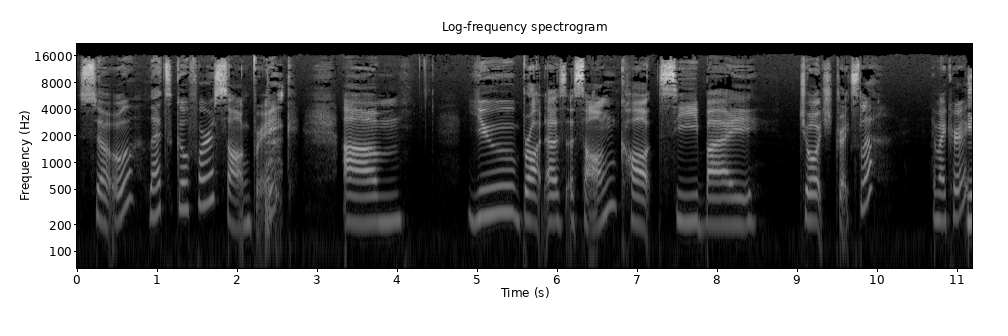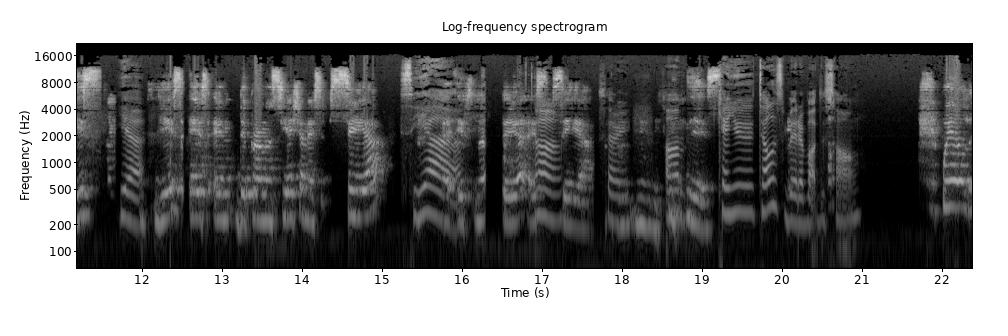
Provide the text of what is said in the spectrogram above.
So let's go for a song break. Um, you brought us a song called "See" by George Drexler. Am I correct? Yes. Yeah. Yes, is and the pronunciation is Sia. Sia. Uh, it's not Sia, it's uh, Sia. Sorry. Mm-hmm. Um, yes. Can you tell us a bit about the song? Well,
